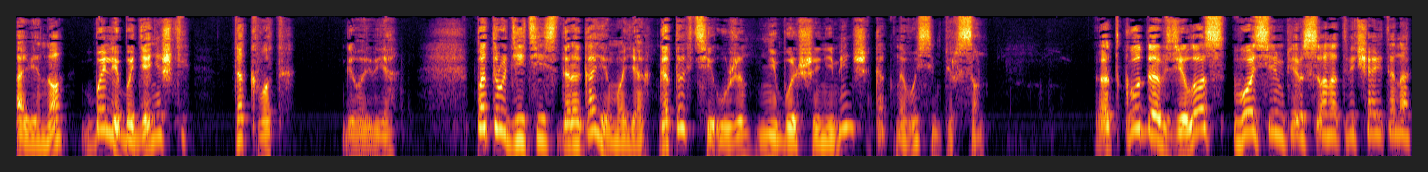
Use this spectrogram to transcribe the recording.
А вино? Были бы денежки. Так вот, говорю я, потрудитесь, дорогая моя, готовьте ужин не больше, не меньше, как на восемь персон. Откуда взялось восемь персон, отвечает она.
